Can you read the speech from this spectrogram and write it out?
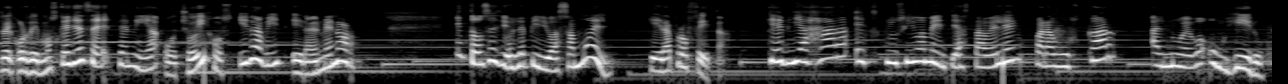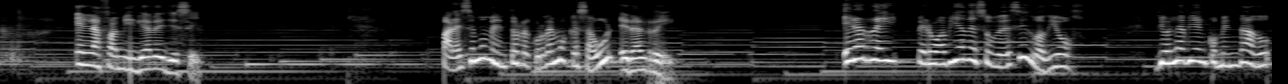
Recordemos que Yesé tenía ocho hijos y David era el menor. Entonces Dios le pidió a Samuel, que era profeta, que viajara exclusivamente hasta Belén para buscar al nuevo ungido en la familia de Yesé. Para ese momento recordemos que Saúl era el rey. Era rey, pero había desobedecido a Dios. Dios le había encomendado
